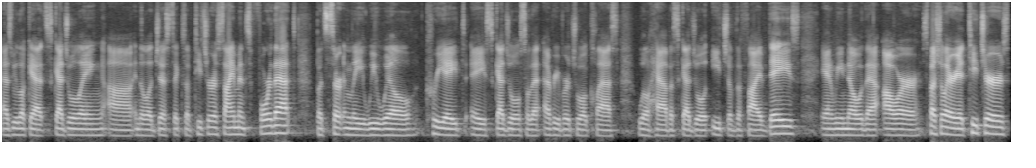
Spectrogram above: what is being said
as we look at scheduling uh, and the logistics of teacher assignments for that. But certainly, we will create a schedule so that every virtual class will have a schedule each of the five days. And we know that our special area teachers,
